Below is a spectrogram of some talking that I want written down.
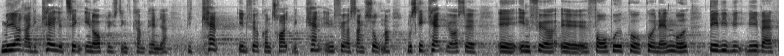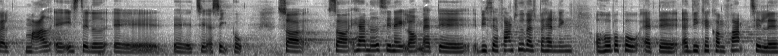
mere radikale ting end oplysningskampagner. Vi kan indføre kontrol, vi kan indføre sanktioner, måske kan vi også øh, indføre øh, forbud på, på en anden måde. Det er vi, vi, vi er i hvert fald meget øh, indstillet øh, øh, til at se på. Så så hermed signal om, at øh, vi ser frem til udvalgsbehandlingen og håber på, at, øh, at vi kan komme frem til, øh,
